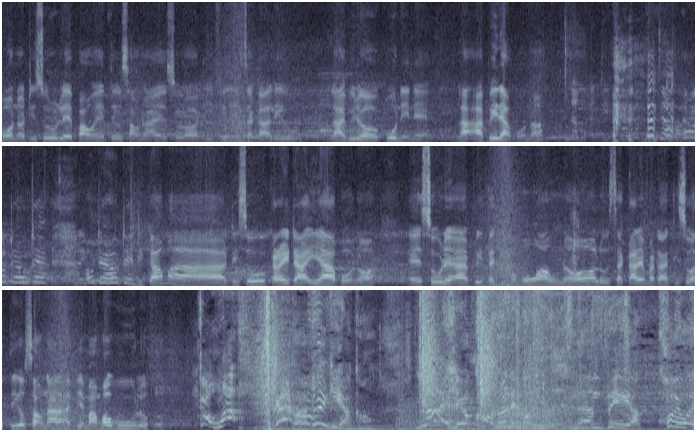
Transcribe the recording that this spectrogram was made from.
ပေါ့နော်ဒီဆိုလို့လည်းပါဝင်သေုပ်ဆောင်တာရဲဆိုတော့ဒီ feeling ဇက်ကားလေးကိုလာပြီးတော့ကိုယ့်အနေနဲ့လာအားပေးတာပေါ့နော်ဟုတ်တယ်ဟုတ်တယ်ဟုတ်တယ်ဟုတ်တယ်ဒီကားမှာဒီဆို character အရာပေါ့နော်အဲဆိုတဲ့အဲပြိသက်ကြီးမမုန်းအောင်နော်လို့ဇက်ကားထဲမှာဒါဒီဆိုကသေုပ်ဆောင်တာအပြင်မှာမဟုတ်ဘူးလို့ ကောင်မခွေကြီးရကောင်ညအလေခေါ်တော့နေကောင်လမ်းဘေးကခွေဝဲ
